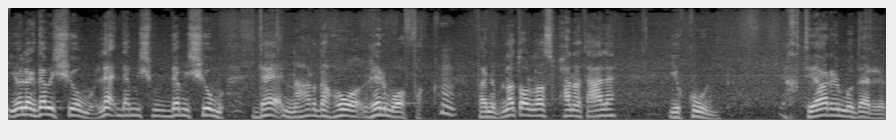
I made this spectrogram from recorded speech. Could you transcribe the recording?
يقول لك ده مش يومه لا ده مش ده مش يومه ده النهارده هو غير موفق. فانا بندعو الله سبحانه وتعالى يكون اختيار المدرب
